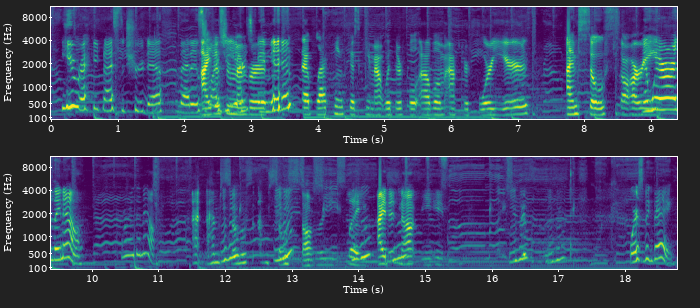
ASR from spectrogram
you recognize the true death that is. I YG just remember that Blackpink just came out with their full album after four years. I'm so sorry. And where are they now? Where are they now? I, am mm-hmm. so I'm so mm-hmm. sorry. Like mm-hmm. I did not mean. Mm-hmm. Mm-hmm. Where's Big Bang?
